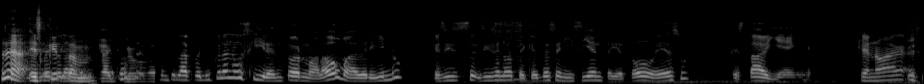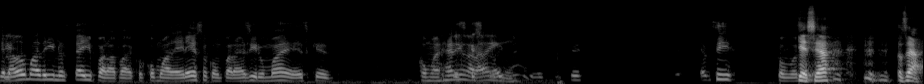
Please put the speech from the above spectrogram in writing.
O sea, es que también. La, película no gira en torno al lado madrino, que sí, sí se note que es de Cenicienta y de todo eso, está bien. Que no haga, y que, el lado madrino esté ahí para, para, como aderezo, como para decir, mae, es que. Como el genio que, Sí, como que sea, o sea,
